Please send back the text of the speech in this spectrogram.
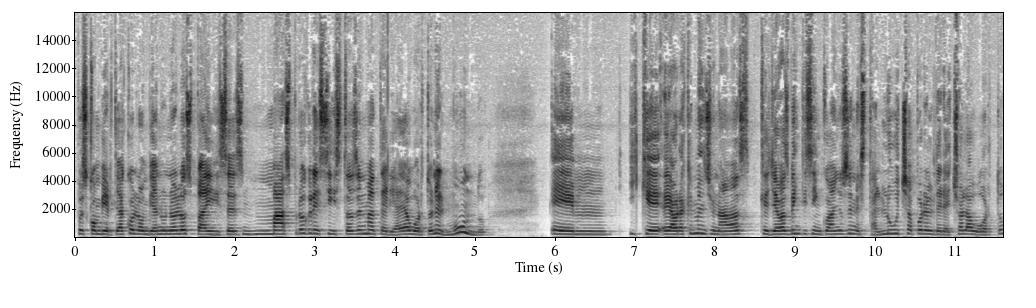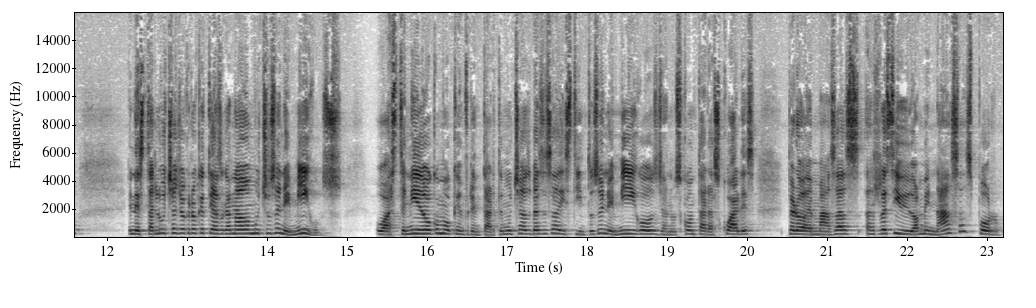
pues convierte a Colombia en uno de los países más progresistas en materia de aborto en el mundo. Em, y que eh, ahora que mencionabas que llevas 25 años en esta lucha por el derecho al aborto, en esta lucha yo creo que te has ganado muchos enemigos o has tenido como que enfrentarte muchas veces a distintos enemigos, ya nos contarás cuáles, pero además has, recibido amenazas por,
